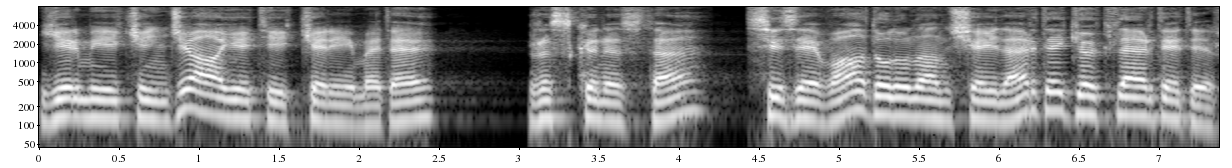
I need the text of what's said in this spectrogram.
22. ayeti kerimede rızkınızda size vaad olunan şeyler de göklerdedir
